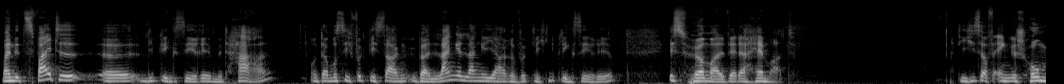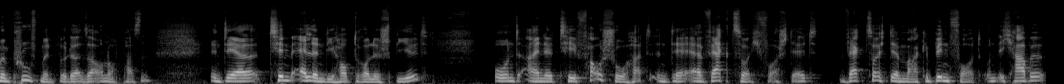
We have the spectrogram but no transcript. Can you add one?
meine zweite äh, Lieblingsserie mit H, und da muss ich wirklich sagen, über lange, lange Jahre wirklich Lieblingsserie, ist Hör mal, wer da hämmert. Die hieß auf Englisch Home Improvement, würde also auch noch passen, in der Tim Allen die Hauptrolle spielt und eine TV-Show hat, in der er Werkzeug vorstellt. Werkzeug der Marke Binford. Und ich habe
